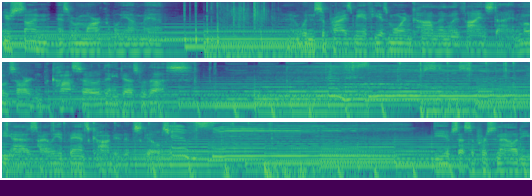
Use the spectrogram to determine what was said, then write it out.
Your son is a remarkable young man. Wouldn't surprise me if he has more in common with Einstein, Mozart, and Picasso than he does with us. He has highly advanced cognitive skills. The obsessive personality.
